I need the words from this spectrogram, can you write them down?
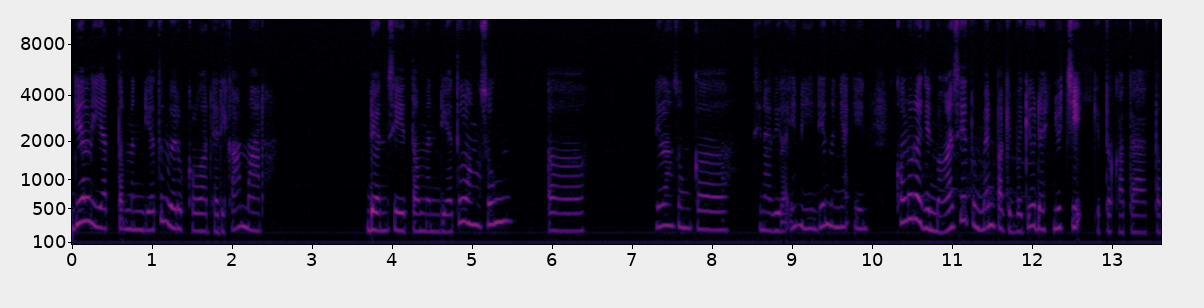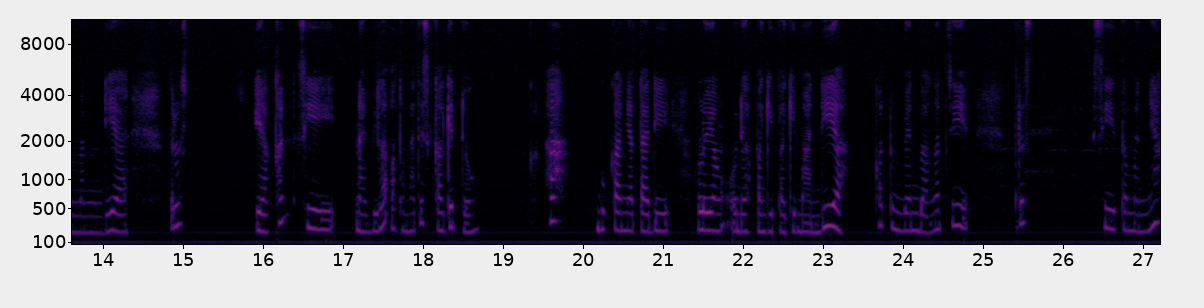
dia lihat temen dia tuh baru keluar dari kamar. Dan si temen dia tuh langsung uh, dia langsung ke si Nabila ini dia nanyain kalau rajin banget sih tumben pagi-pagi udah nyuci? Gitu kata temen dia. Terus ya kan si Nabila otomatis kaget dong. Hah bukannya tadi lo yang udah pagi-pagi mandi ya? Kok tumben banget sih? Terus si temennya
